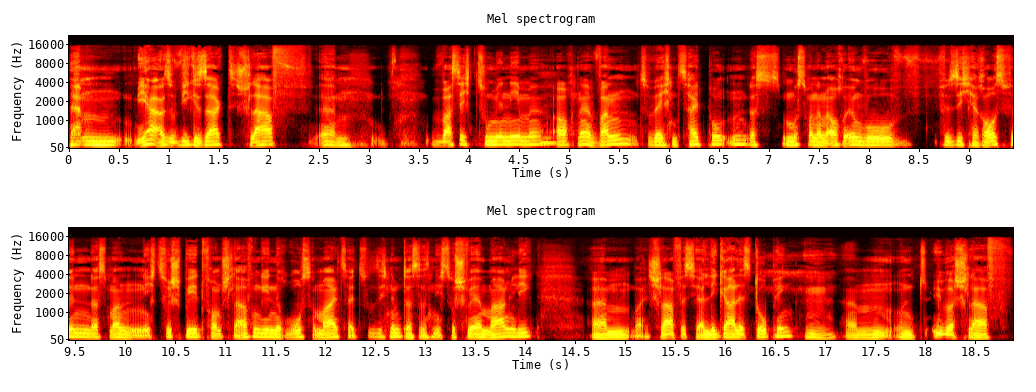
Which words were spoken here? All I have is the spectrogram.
Ähm, ja, also wie gesagt, Schlaf, ähm, was ich zu mir nehme, mhm. auch, ne, wann, zu welchen Zeitpunkten, das muss man dann auch irgendwo für sich herausfinden, dass man nicht zu spät vorm Schlafengehen eine große Mahlzeit zu sich nimmt, dass es nicht so schwer im Magen liegt ähm, weil Schlaf ist ja legales Doping hm. ähm, und über Schlaf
